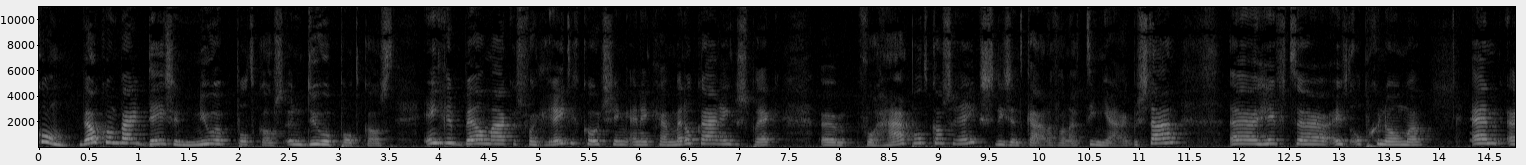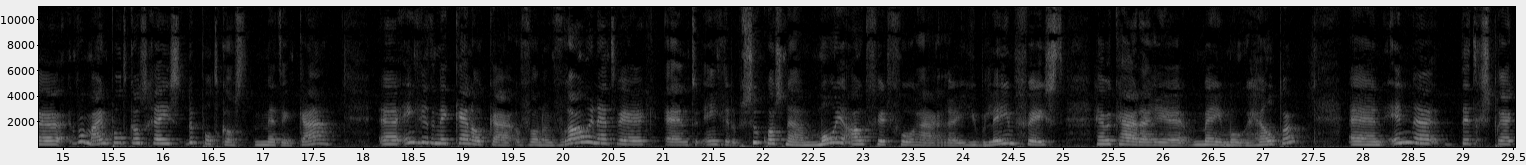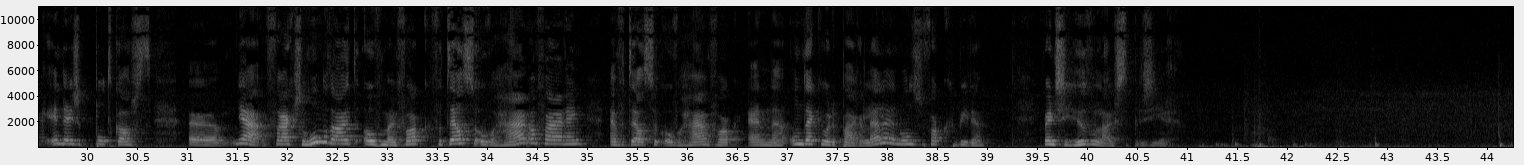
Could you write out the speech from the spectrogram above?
Welkom, welkom bij deze nieuwe podcast, een duo podcast. Ingrid Belmakers van Gretig Coaching en ik gaan met elkaar in gesprek ehm, voor haar podcastreeks, die ze in het kader van haar tienjarig bestaan uh, heeft, uh, heeft opgenomen. En uh, voor mijn podcastreeks, de podcast met een K. Ingrid en ik kennen elkaar van een vrouwennetwerk. En toen Ingrid op zoek was naar een mooie outfit voor haar jubileumfeest, heb ik haar daar mee mogen helpen. En in uh, dit gesprek, in deze podcast, uh, ja, vraagt ze honderd uit over mijn vak. Vertelt ze over haar ervaring en vertelt ze ook over haar vak. En uh, ontdekken we de parallellen in onze vakgebieden. Ik wens je heel veel luisterplezier.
